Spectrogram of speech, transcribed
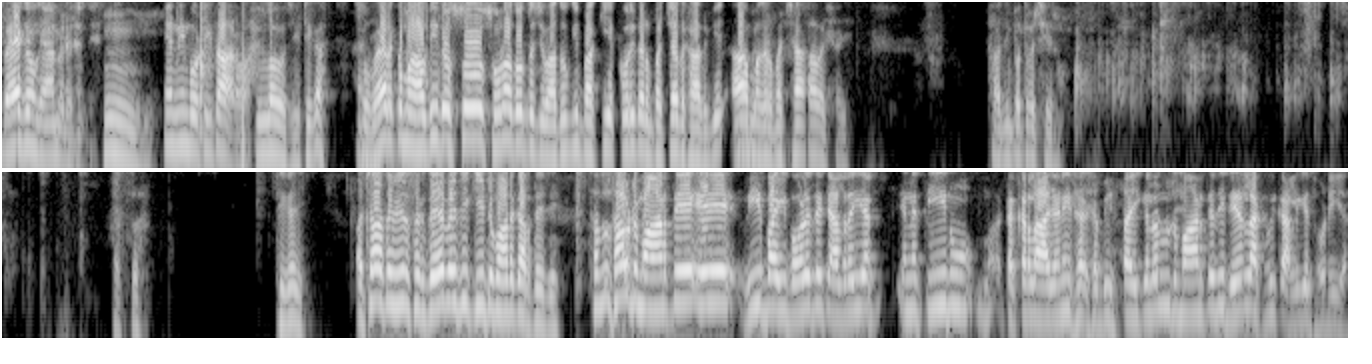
ਬਹਿ ਕਿਉਂ ਗਿਆ ਮੇਰੇ ਥੱਲੇ। ਹੂੰ। ਇੰਨੀ ਮੋਟੀ ਧਾਰ ਵਾ। ਲਓ ਜੀ ਠੀਕ ਆ। ਸੋ ਵੈੜ ਕਮਾਲ ਦੀ ਦੋਸਤੋ ਸੋਹਣਾ ਦੁੱਧ ਜਵਾ ਦੂਗੀ ਬਾਕੀ ਇੱਕ ਵਾਰੀ ਤੁਹਾਨੂੰ ਬੱਚਾ ਦਿਖਾ ਦਈਏ। ਆ ਮਗਰ ਬੱਚਾ। ਆ ਬੱਚਾ ਜੀ। ਪੁੱਤ ਬੱਚੇ ਨੂੰ ਬਸ। ਠੀਕ ਹੈ ਜੀ। ਅੱਛਾ ਤੇ ਵੀਰ ਸੁਖਦੇਵ ਇਹਦੀ ਕੀ ਡਿਮਾਂਡ ਕਰਦੇ ਜੀ? ਸੰਧੂ ਸਾਹਿਬ ਡਿਮਾਂਡ ਤੇ ਇਹ 20 22 ਬੋਲੇ ਤੇ ਚੱਲ ਰਹੀ ਆ। ਇਹਨੇ 30 ਨੂੰ ਟੱਕਰ ਲਾ ਜਾਣੀ 26 27 ਕਿਲੋ ਨੂੰ ਡਿਮਾਂਡ ਤੇ ਇਹਦੀ 1.5 ਲੱਖ ਵੀ ਕਰ ਲਈਏ ਥੋੜੀ ਆ।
